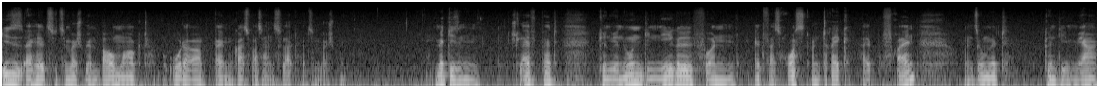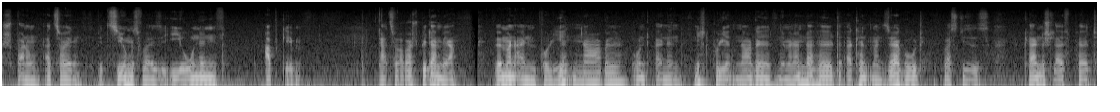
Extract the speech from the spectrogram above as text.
dieses erhältst du zum Beispiel im Baumarkt oder beim Gaswasserinstallator zum Beispiel. Mit diesem Schleifpad können wir nun die Nägel von etwas Rost und Dreck halt befreien und somit können die mehr Spannung erzeugen bzw. Ionen abgeben. Dazu aber später mehr. Wenn man einen polierten Nagel und einen nicht polierten Nagel nebeneinander hält, erkennt man sehr gut, was dieses kleine Schleifpad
